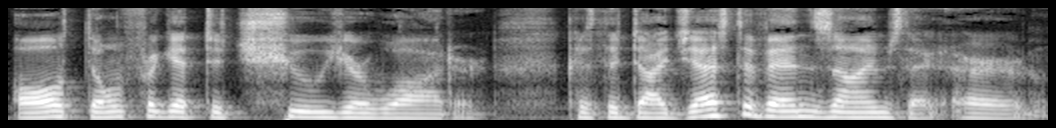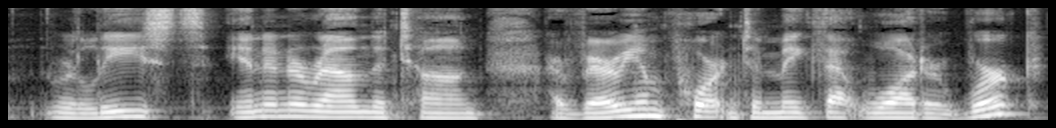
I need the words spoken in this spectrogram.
"All don't forget to chew your water, because the digestive enzymes that are released in and around the tongue are very important to make that water work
